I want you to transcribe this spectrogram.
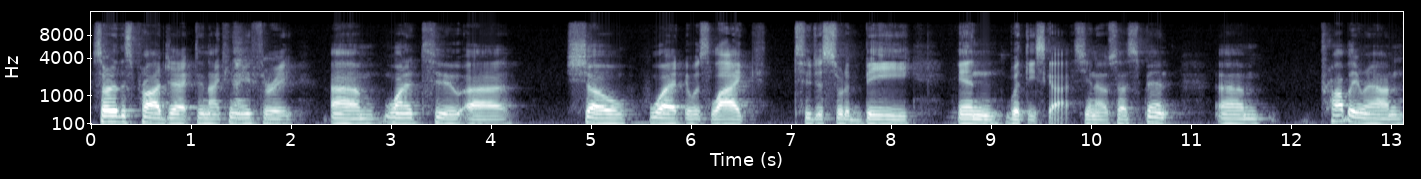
started this project in 1993. Um, wanted to uh, show what it was like to just sort of be in with these guys, you know. So I spent um, probably around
